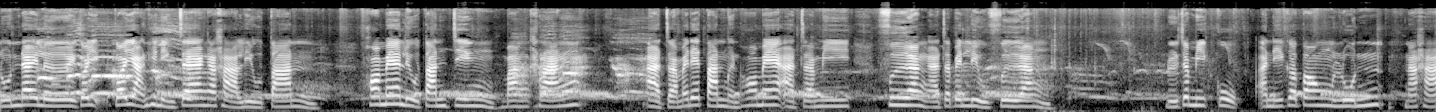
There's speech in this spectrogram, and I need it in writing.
ลุ้นได้เลยก็ก็อย่างที่หนิงแจ้งอะค่ะหลิวตัน พ่อแม่หลิวตันจริง บางครั้งอาจจะไม่ได้ตันเหมือนพ่อแม่อาจจะมีเฟือง อาจจะเป็นหลิวเฟือง หรือจะมีกุก อันนี้ก็ต้องลุ้นนะคะ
